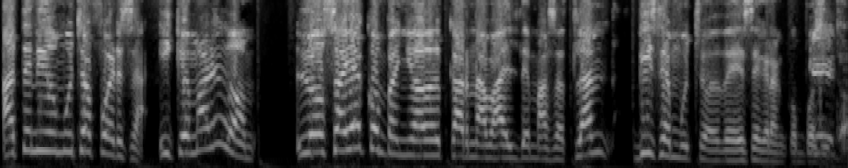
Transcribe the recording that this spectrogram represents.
ha tenido mucha fuerza, y que Mario Dom los haya acompañado al carnaval de Mazatlán, dice mucho de ese gran compositor.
